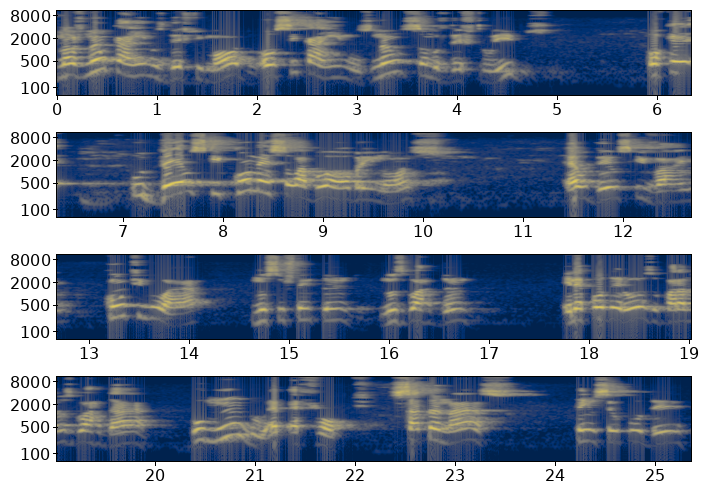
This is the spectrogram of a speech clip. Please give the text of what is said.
Nós não caímos deste modo, ou se caímos, não somos destruídos, porque o Deus que começou a boa obra em nós é o Deus que vai continuar nos sustentando, nos guardando. Ele é poderoso para nos guardar. O mundo é, é forte. Satanás tem o seu poder,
